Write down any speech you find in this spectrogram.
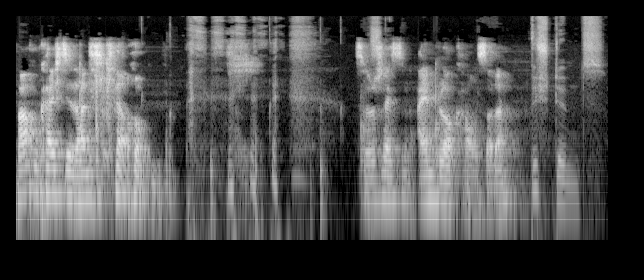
Warum kann ich dir da nicht glauben? Das wird wahrscheinlich so ein Einblockhaus, oder? Bestimmt.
